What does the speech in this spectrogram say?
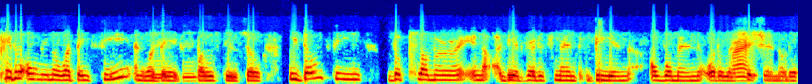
people only know what they see and what mm-hmm. they're exposed to. So we don't see the plumber in the advertisement being a woman or the electrician right. or the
